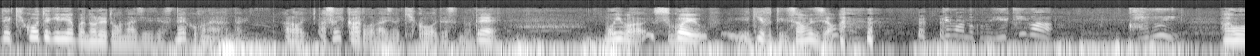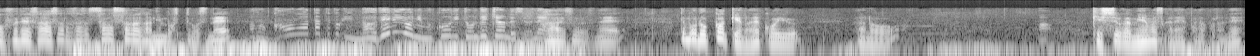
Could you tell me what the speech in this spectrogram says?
で気候的にやっぱノルウェーと同じですねここの辺り。あの旭川と同じの気候ですのでもう今すごい雪降ってて寒いでしょ？でもあのこの雪が軽い。あもう船さらさらさらさらさらが今降ってますねあの顔に当たった時に撫でるように向こうに飛んでっちゃうんですよね、はい、そうですね。でも六角形のね、こういう、あのあ、結晶が見えますかね、パラパラね。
